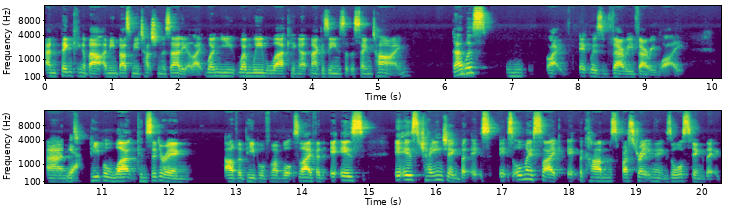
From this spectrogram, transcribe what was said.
and thinking about, I mean, Basma, you touched on this earlier, like when you when we were working at magazines at the same time, there Mm. was mm, like it was very, very white. And Yeah. people weren't considering other people from other walks of life. And it is it is changing, but it's it's almost like it becomes frustrating and exhausting that it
